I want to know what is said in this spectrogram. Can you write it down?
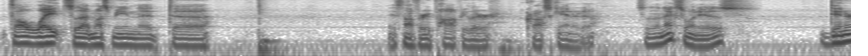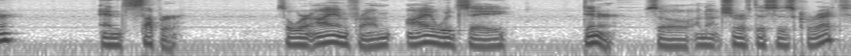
it's all white, so that must mean that uh, it's not very popular across Canada. So the next one is dinner and supper. So where I am from, I would say dinner. So I'm not sure if this is correct,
